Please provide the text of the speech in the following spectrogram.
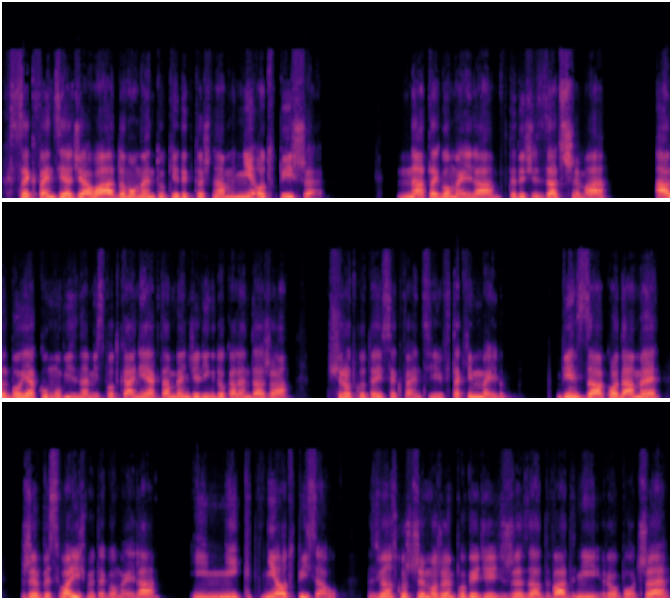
Sekwencja działa do momentu, kiedy ktoś nam nie odpisze na tego maila, wtedy się zatrzyma, albo jak umówi z nami spotkanie, jak tam będzie link do kalendarza w środku tej sekwencji, w takim mailu. Więc zakładamy, że wysłaliśmy tego maila i nikt nie odpisał. W związku z czym możemy powiedzieć, że za dwa dni robocze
